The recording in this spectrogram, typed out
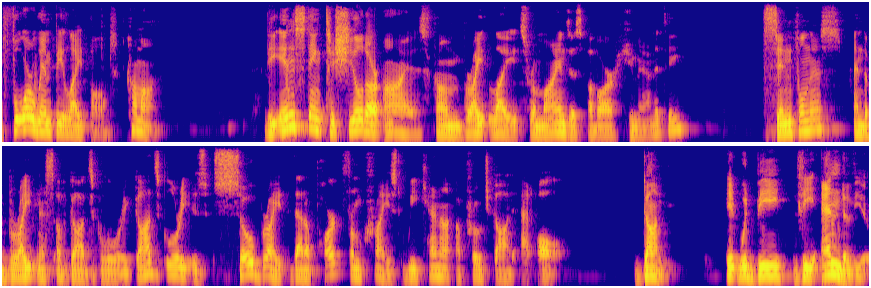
Four wimpy light bulbs. Come on. The instinct to shield our eyes from bright lights reminds us of our humanity, sinfulness, and the brightness of God's glory. God's glory is so bright that apart from Christ, we cannot approach God at all done. It would be the end of you.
